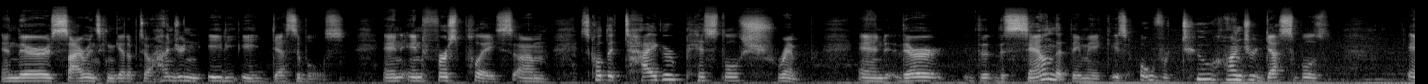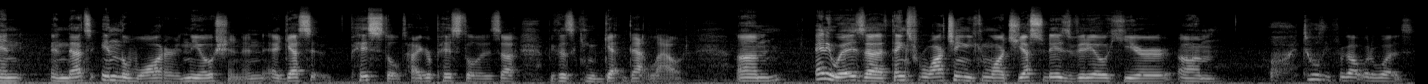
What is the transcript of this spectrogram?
and their sirens can get up to 188 decibels. And in first place, um, it's called the tiger pistol shrimp, and their the, the sound that they make is over 200 decibels, and and that's in the water in the ocean. And I guess pistol tiger pistol is uh, because it can get that loud. Um, anyways, uh, thanks for watching. You can watch yesterday's video here. Um, Oh, I totally forgot what it was.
